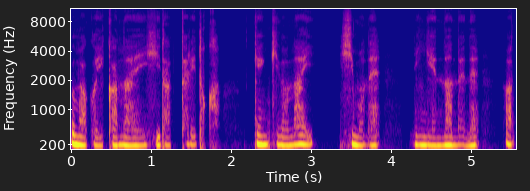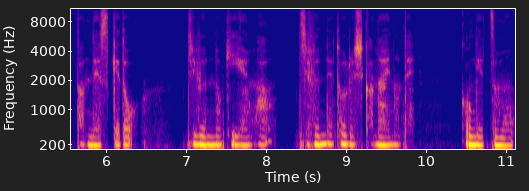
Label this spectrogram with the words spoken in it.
うまくいかない日だったりとか元気のない日もね人間なんでねあったんですけど自分の機嫌は自分で取るしかないので今月も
